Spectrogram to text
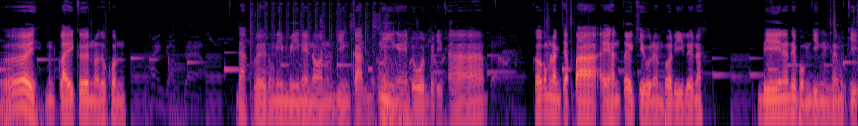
เอ้ย มันไกลเกินว่ะทุกคน ดักเลยตรงนี้มีแน่นอนยิงกัดนี่ไงโดนไปดีครับ ก็กำลังจะปาไอฮันเตอร์คิวนั่นพอดีเลยนะ ดีนะที่ผมยิงไปเมื่อกี้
